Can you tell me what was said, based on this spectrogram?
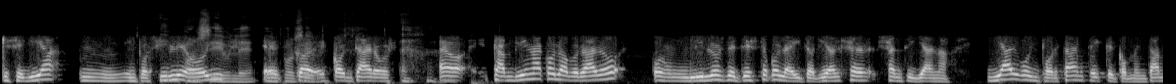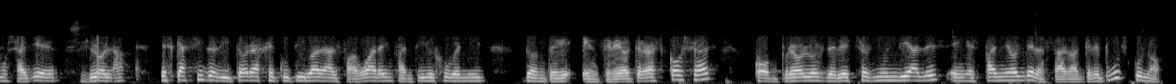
que sería mm, imposible, hoy eh, contaros. Eh, también ha colaborado con libros de texto con la editorial Santillana y algo importante que comentamos ayer, Lola, es que ha sido editora ejecutiva de Alfaguara Infantil y Juvenil, donde, entre otras cosas, compró los derechos mundiales en español de la saga Crepúsculo.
